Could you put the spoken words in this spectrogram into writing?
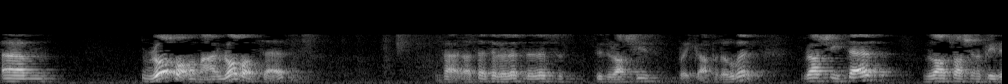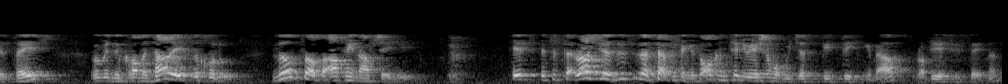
Um, Rabba Omar, Rabba says, in fact, said, let's, let's just do the Rashi's, break up a little bit. Rashi says, the last Rashi on the previous page, Umin the commentary, to the Chulu. Miltov Ape Nafshehi. It's, it's a, Rashi says this is a separate thing. It's all continuation of what we've just been speaking about, Rabbi Yosef's statement.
